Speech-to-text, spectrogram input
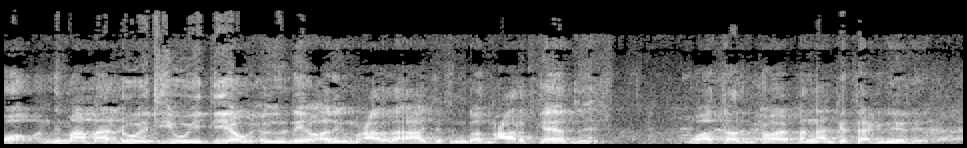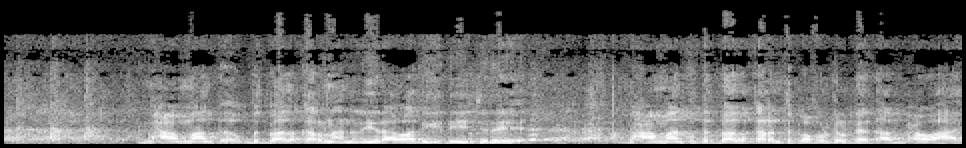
oo nimaa maalin dhaweyti i weydiiya wuxuu yidhi niyow adiga mucaarada ahaa jirta minkaad mucaaradka eedne waa taad muxuu ahay bannaanka taagneede maxaa maanta badbaado qaranaan la yidhaha adiga dhihi jiraye maxaa maanta badbaado qaranta koonfur galbeed aad muxuu ahay?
